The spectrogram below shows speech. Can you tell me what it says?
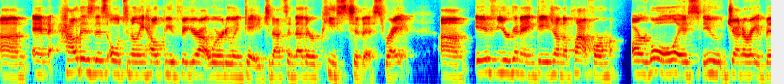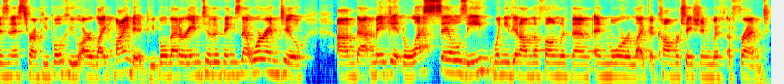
Um, and how does this ultimately help you figure out where to engage? That's another piece to this, right? Um, if you're going to engage on the platform, our goal is to generate business from people who are like minded, people that are into the things that we're into, um, that make it less salesy when you get on the phone with them and more like a conversation with a friend.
